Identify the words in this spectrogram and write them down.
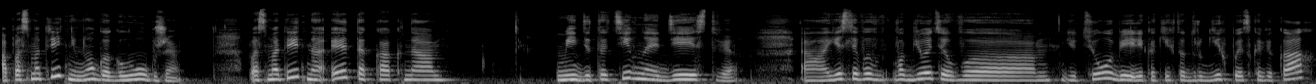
а посмотреть немного глубже, посмотреть на это как на медитативное действие – если вы вобьете в YouTube или каких-то других поисковиках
